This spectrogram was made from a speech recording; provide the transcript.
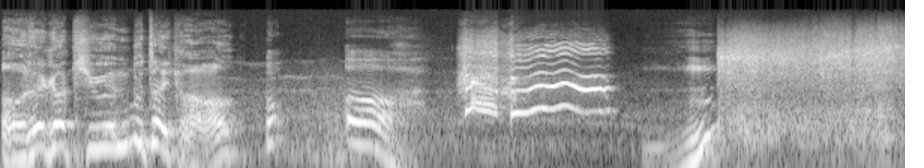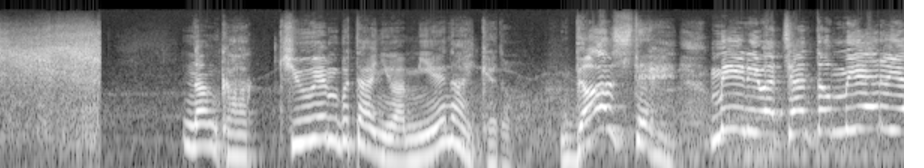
ら。あれが救援部隊か？あなんか救援部隊には見えないけど。どうして？ミーにはちゃんと見えるよ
